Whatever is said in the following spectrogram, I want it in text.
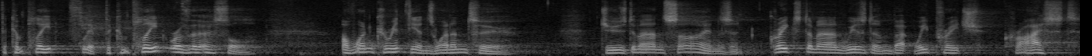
The complete flip, the complete reversal of 1 Corinthians 1 and 2. Jews demand signs and Greeks demand wisdom, but we preach Christ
